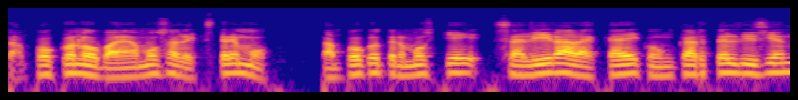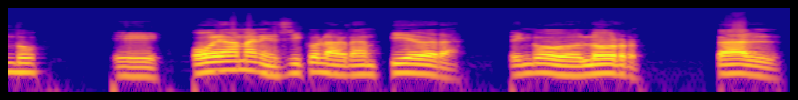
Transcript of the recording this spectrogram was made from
tampoco nos vayamos al extremo, tampoco tenemos que salir a la calle con un cartel diciendo, eh, hoy amanecí con la gran piedra, tengo dolor, tal,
